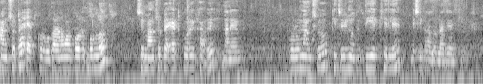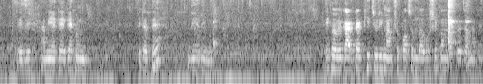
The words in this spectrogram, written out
মাংসটা অ্যাড করব। কারণ আমার বলল সে মাংসটা অ্যাড করে খাবে। মানে গরু মাংস খিচুড়ির মধ্যে দিয়ে খেলে বেশি ভালো লাগে আর কি। এই যে আমি একে একে এখন এটাতে দিয়ে দিব। এভাবে কার কার খিচুড়ি মাংস পছন্দ অবশ্যই কমেন্ট করে জানাবেন।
